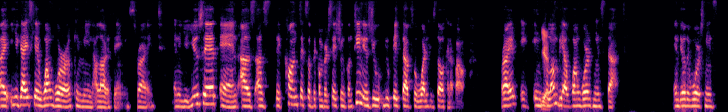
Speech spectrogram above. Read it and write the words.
Uh, you guys hear one word can mean a lot of things, right? And you use it, and as as the context of the conversation continues, you you picked up for what he's talking about, right? In, in Yeah. Colombia, one word means that, and the other words means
